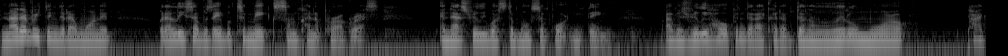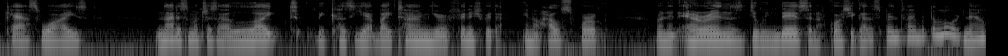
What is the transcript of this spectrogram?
Not everything that I wanted, but at least I was able to make some kind of progress. And that's really what's the most important thing. I was really hoping that I could have done a little more podcast wise. Not as much as I liked because yeah, by time you're finished with you know housework, running errands, doing this, and of course you got to spend time with the Lord now.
